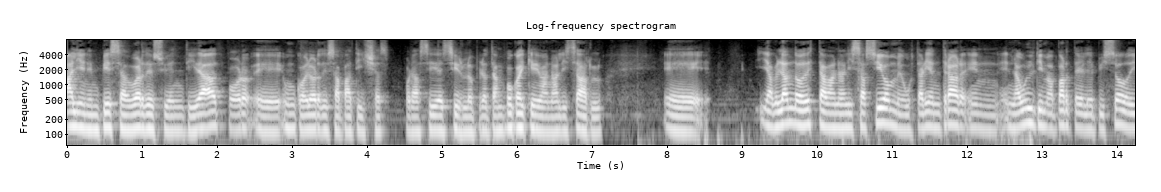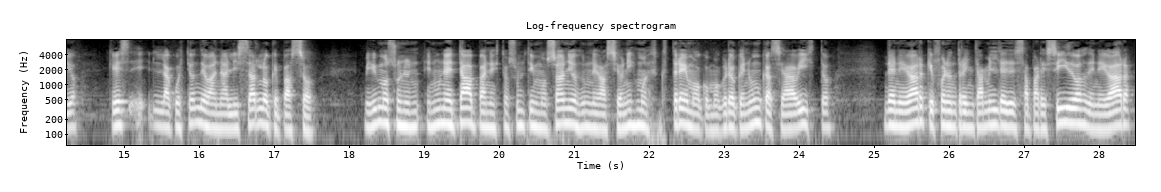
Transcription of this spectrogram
alguien empiece a dudar de su identidad por eh, un color de zapatillas, por así decirlo, pero tampoco hay que banalizarlo. Eh, y hablando de esta banalización, me gustaría entrar en, la última parte del episodio, que es eh, la cuestión de banalizar lo que pasó. Vivimos en una etapa en estos últimos años de un negacionismo extremo, como creo que nunca se ha visto, de negar que fueron 30.000 desaparecidos, de negar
